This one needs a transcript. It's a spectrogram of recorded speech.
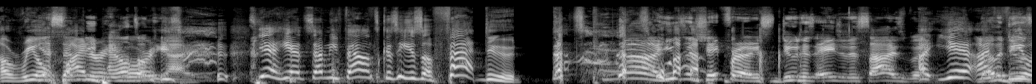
a real He has 70 fighter pounds anymore. on the He's- yeah, he had 70 pounds because he is a fat dude. That's, Nah, he was in shape for a dude his age and his size, but I, yeah, The I other dude feel was,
